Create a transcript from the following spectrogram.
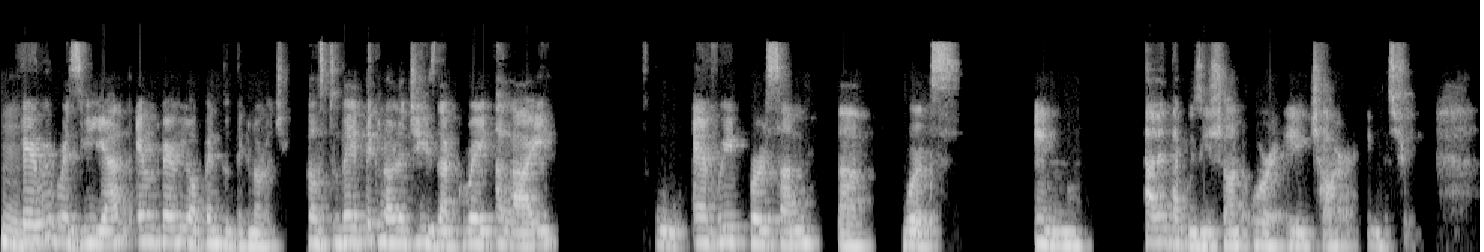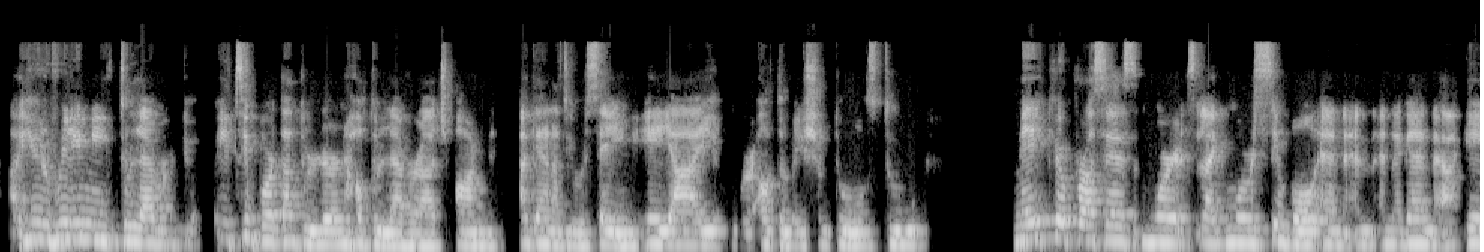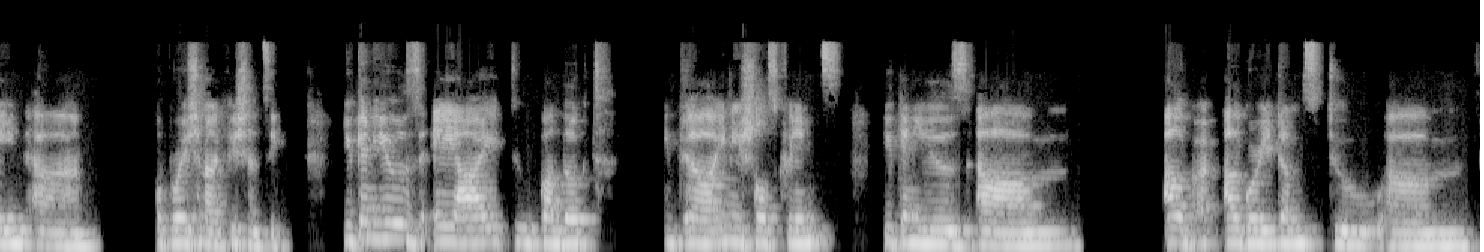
hmm. very resilient, and very open to technology. Because today, technology is a great ally to every person that works in talent acquisition or HR industry. You really need to leverage. It's important to learn how to leverage on again, as you were saying, AI or automation tools to make your process more like more simple and and and again uh, gain um, operational efficiency. You can use AI to conduct uh, initial screens. You can use um, alg- algorithms to um,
